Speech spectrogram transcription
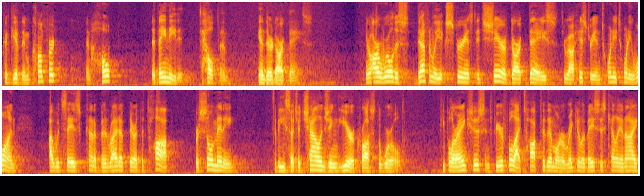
could give them comfort and hope that they needed to help them in their dark days. You know, our world has definitely experienced its share of dark days throughout history. and 2021, I would say has kind of been right up there at the top for so many to be such a challenging year across the world. People are anxious and fearful. I talk to them on a regular basis. Kelly and I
